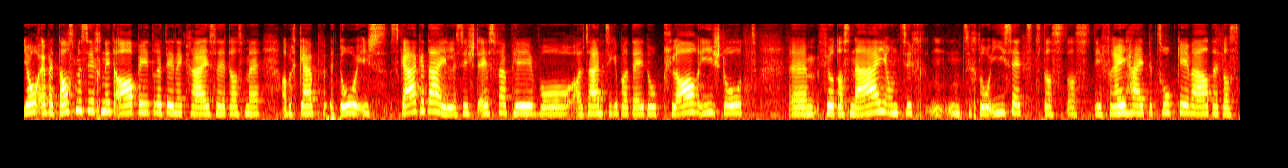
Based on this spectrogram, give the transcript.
ja, eben, dass man sich nicht anbietet in diesen Kreisen, dass man, aber ich glaube, da ist das Gegenteil. Es ist die SVP, die als einzige Partei hier klar einsteht ähm, für das Nein und sich, und sich da einsetzt, dass, dass die Freiheiten zurückgegeben werden, dass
